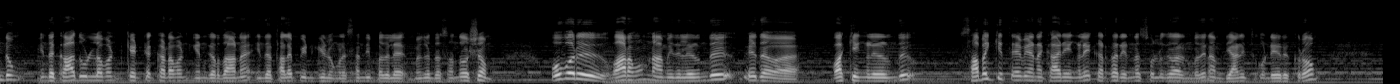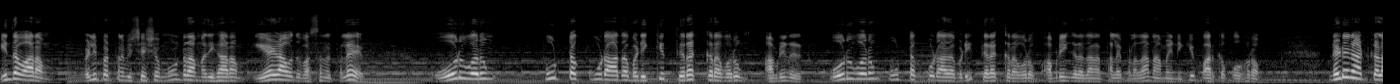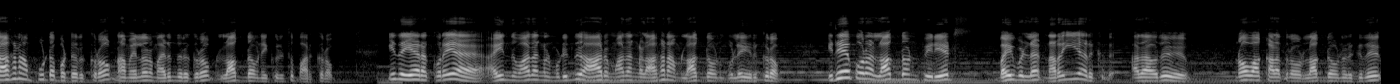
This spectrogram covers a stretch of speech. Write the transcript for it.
மீண்டும் இந்த காது உள்ளவன் கேட்ட கடவன் என்கிறதான இந்த தலைப்பின் கீழ் உங்களை சந்திப்பதில் மிகுந்த சந்தோஷம். ஒவ்வொரு வாரமும் நாம் இதிலிருந்து வேத வாக்கியங்களிலிருந்து சபைக்கு தேவையான காரியங்களை கர்த்தர் என்ன சொல்லுகிறார் என்பதை நாம் தியானித்துக் கொண்டே இருக்கிறோம். இந்த வாரம் வெளிப்படுத்தின விசேஷம் மூன்றாம் அதிகாரம் ஏழாவது வசனத்தில் ஒருவரும் பூட்டக்கூடாதபடிக்கு திறக்கிறவரும் அப்படின்னு இருக்கு. ஒருவரும் பூட்டக்கூடாதபடி திறக்கிறவரும் அப்படிங்கிறதான தலைப்பில் தான் நாம் இன்னைக்கு பார்க்க போகிறோம். நெடுநாட்களாக நாம் பூட்டப்பட்டிருக்கிறோம். நாம் எல்லோரும் அறிந்திருக்கிறோம். லாக்டவுனை குறித்து பார்க்கிறோம். இந்த ஏறக்குறைய ஐந்து மாதங்கள் முடிந்து ஆறு மாதங்களாக நாம் லாக்டவுனுக்குள்ளே இருக்கிறோம். இதே போல் லாக்டவுன் பீரியட்ஸ் பைபிளில் நிறைய இருக்குது. அதாவது நோவா காலத்தில் ஒரு லாக்டவுன் இருக்குது.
